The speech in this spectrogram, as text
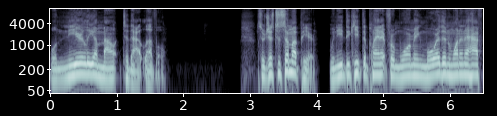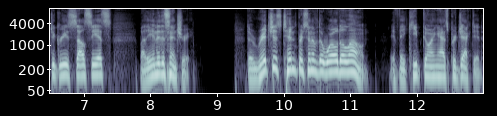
will nearly amount to that level. So, just to sum up here, we need to keep the planet from warming more than 1.5 degrees Celsius by the end of the century. The richest 10% of the world alone, if they keep going as projected,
